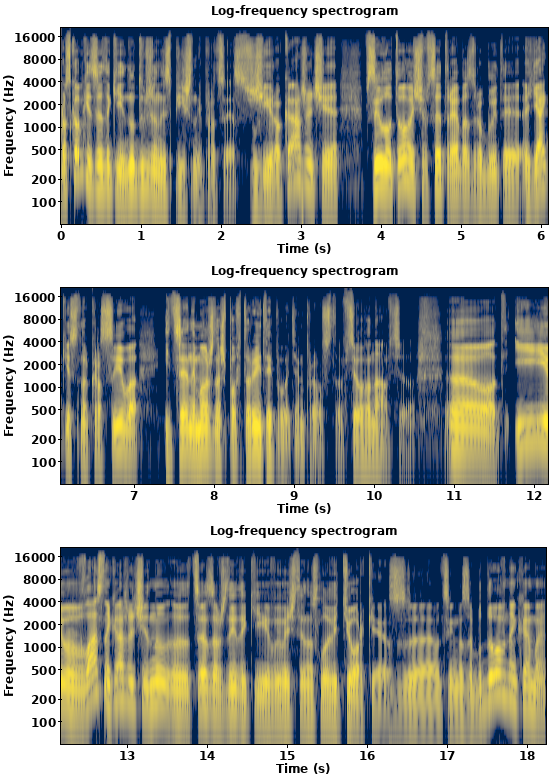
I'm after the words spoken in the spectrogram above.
розкопки це такий ну, дуже неспішний процес, щиро кажучи, в силу того, що все треба зробити якісно, красиво, і це не можна ж повторити потім просто всього-навсього. Е, от. І, власне кажучи, ну, це завжди такі, вибачте, на слові тьорки з цими забудовниками.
